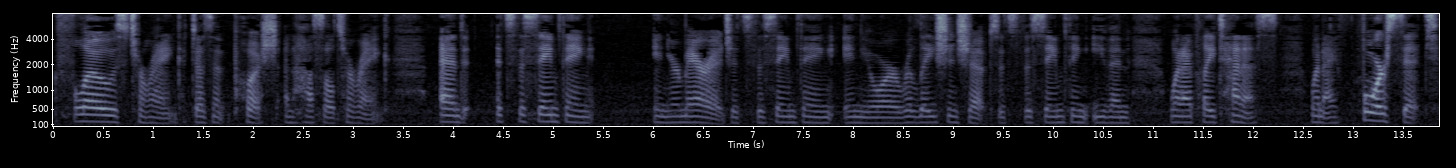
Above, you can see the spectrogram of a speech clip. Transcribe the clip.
flows to rank, doesn't push and hustle to rank. And it's the same thing in your marriage. It's the same thing in your relationships. It's the same thing even when I play tennis. When I force it,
